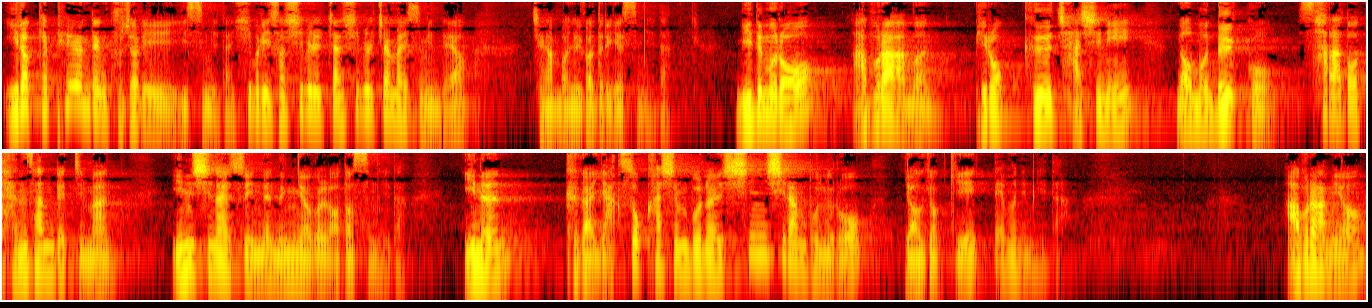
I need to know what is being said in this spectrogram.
이렇게 표현된 구절이 있습니다. 히브리서 11장 11절 말씀인데요. 제가 한번 읽어드리겠습니다. 믿음으로 아브라함은 비록 그 자신이 너무 늙고 살아도 단산됐지만 임신할 수 있는 능력을 얻었습니다. 이는 그가 약속하신 분을 신실한 분으로 여겼기 때문입니다. 아브라함이요,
